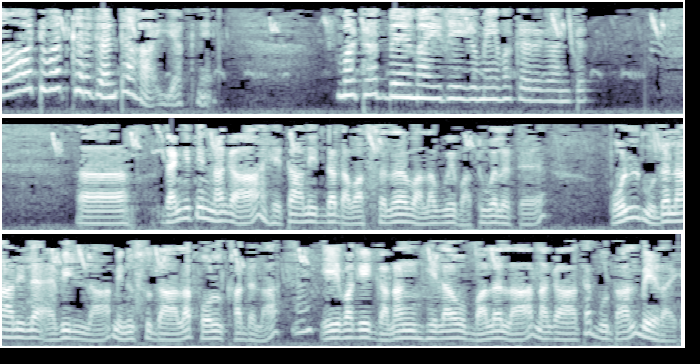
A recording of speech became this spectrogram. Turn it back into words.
කාටවත් කරගන්න හයියක් නෑ. මටත් බෑමයි දෙයියෝ මේව කරගන්න. දැන් ඉතින් නගා හෙට අනිද්දා දවස්වල වලව්වේ වතුවලට පොල් මුදලාලිලා ඇවිල්ලා මිනිස්සු දාලා පොල් කඩලා ඒ වගේ ගණන් හිලව් බලලා නගාට බුදල් බේරයි.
